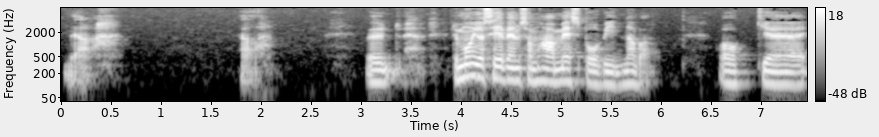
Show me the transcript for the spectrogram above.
Ja. Ja. Du må ju se vem som har mest på att vinna. Va? Och eh,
